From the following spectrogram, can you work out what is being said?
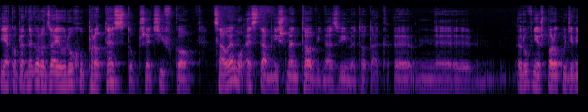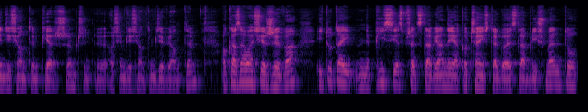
jako pewnego rodzaju ruchu protestu przeciwko całemu establishmentowi, nazwijmy to tak, e, również po roku 91 czy 89, okazała się żywa i tutaj PiS jest przedstawiany jako część tego establishmentu,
